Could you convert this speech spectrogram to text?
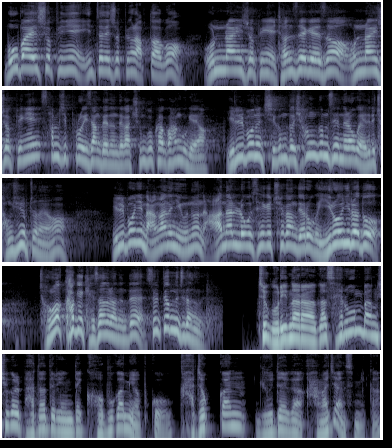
모바일 쇼핑이 인터넷 쇼핑을 압도하고 온라인 쇼핑이 전 세계에서 온라인 쇼핑이 30% 이상 되는 데가 중국하고 한국이에요. 일본은 지금도 현금 세느라고 애들이 정신이 없잖아요. 일본이 망하는 이유는 아날로그 세계 최강대로 그 이론이라도 정확하게 계산을 하는데 쓸데없는 짓 하는 거예요. 즉 우리나라가 새로운 방식을 받아들이는데 거부감이 없고 가족 간 유대가 강하지 않습니까?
